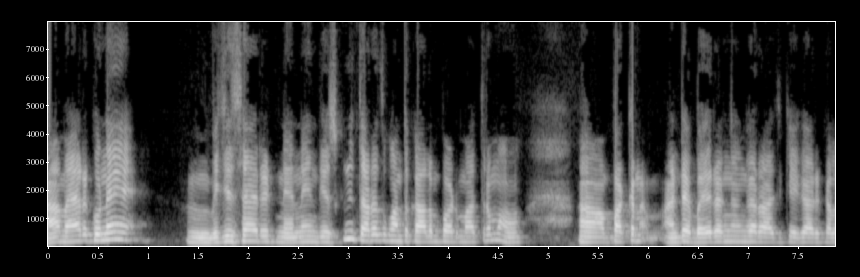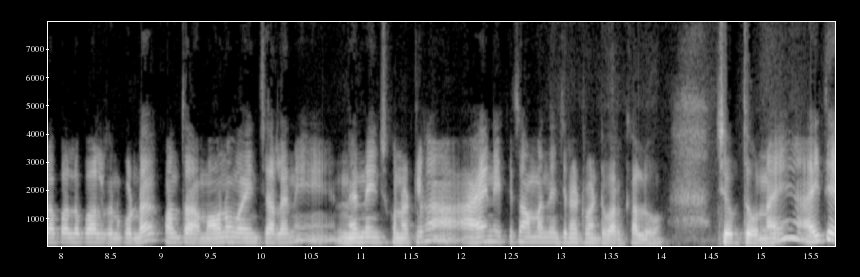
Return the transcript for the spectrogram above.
ఆ మేరకునే విజయసాయిరెడ్డి నిర్ణయం తీసుకుని తర్వాత కొంతకాలం పాటు మాత్రము పక్కన అంటే బహిరంగంగా రాజకీయ కార్యకలాపాల్లో పాల్గొనకుండా కొంత మౌనం వహించాలని నిర్ణయించుకున్నట్లుగా ఆయనకి సంబంధించినటువంటి వర్గాలు చెబుతూ ఉన్నాయి. అయితే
